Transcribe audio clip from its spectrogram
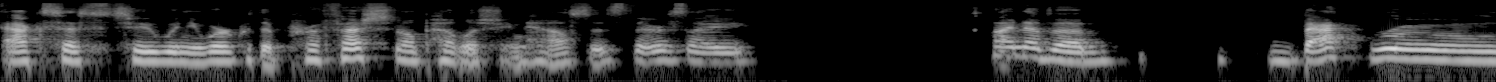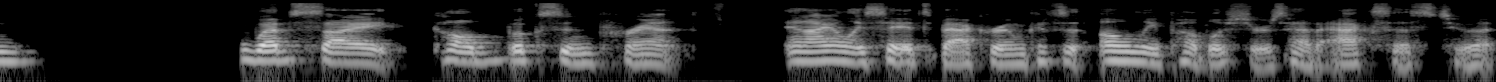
access to when you work with a professional publishing house is there's a kind of a backroom website called Books in Print. And I only say it's backroom because only publishers have access to it,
